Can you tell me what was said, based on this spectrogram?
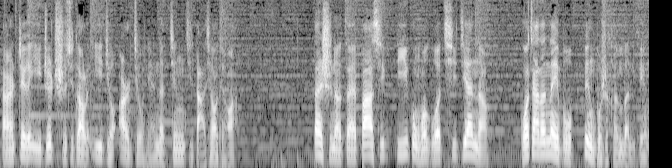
当然，这个一直持续到了1929年的经济大萧条啊。但是呢，在巴西第一共和国期间呢，国家的内部并不是很稳定，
